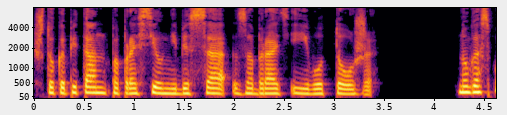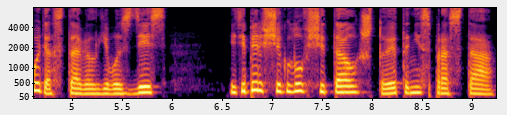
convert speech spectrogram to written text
что капитан попросил небеса забрать и его тоже. Но Господь оставил его здесь, и теперь Щеглов считал, что это неспроста.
